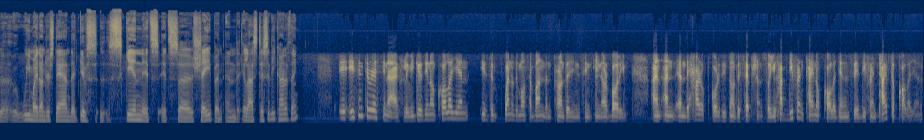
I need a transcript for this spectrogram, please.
uh, we might understand that gives uh, skin its its uh, shape and, and elasticity kind of thing? It's interesting actually because you know collagen is the, one of the most abundant proteins in, in our body, and, and and the heart of course is no exception. So you have different kind of collagens, different types of collagens.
